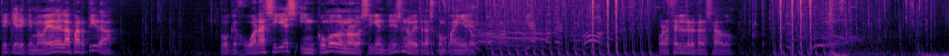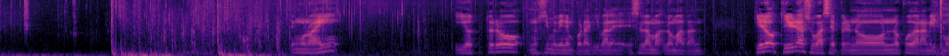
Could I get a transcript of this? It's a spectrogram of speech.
¿Qué quiere? ¿Que me vaya de la partida? Porque jugar así es incómodo, no lo siguiente. Tienes uno detrás, compañero. Por hacer el retrasado. Tengo uno ahí Y otro... No sé si me vienen por aquí Vale, ese lo, matan. Quiero, quiero ir a su base, pero no, no puedo ahora mismo.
